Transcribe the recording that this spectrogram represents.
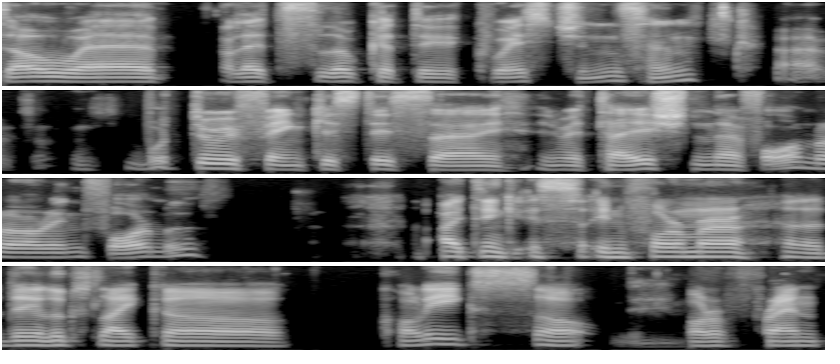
So uh, let's look at the questions. huh? Uh, what do you think? Is this uh, invitation uh, formal or informal? I think it's informal. Uh, they looks like uh, colleagues or, or friend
